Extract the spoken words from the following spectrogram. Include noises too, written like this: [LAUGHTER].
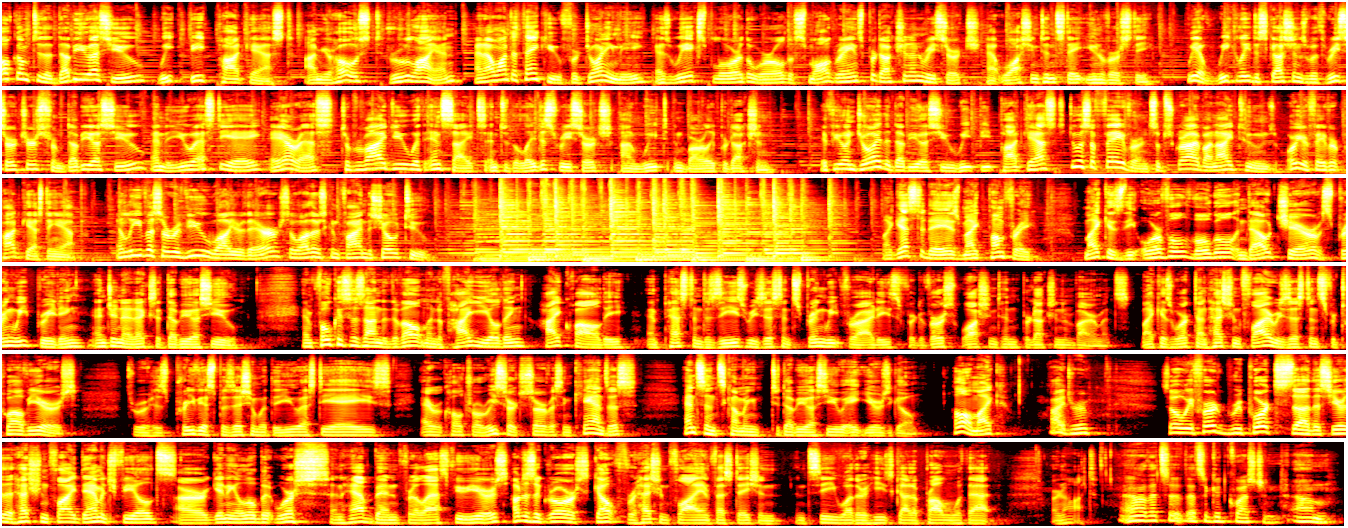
welcome to the WSU Wheat Beat Podcast. I'm your host, Drew Lyon, and I want to thank you for joining me as we explore the world of small grains production and research at Washington State University. We have weekly discussions with researchers from WSU and the USDA ARS to provide you with insights into the latest research on wheat and barley production. If you enjoy the WSU Wheat Beat podcast, do us a favor and subscribe on iTunes or your favorite podcasting app. And leave us a review while you're there so others can find the show too. My guest today is Mike Pumphrey. Mike is the Orville Vogel Endowed Chair of Spring Wheat Breeding and Genetics at WSU and focuses on the development of high yielding, high quality, and pest and disease resistant spring wheat varieties for diverse Washington production environments. Mike has worked on Hessian fly resistance for 12 years through his previous position with the USDA's Agricultural Research Service in Kansas and since coming to WSU eight years ago. Hello, Mike. Hi, Drew. So we've heard reports uh, this year that Hessian fly damage fields are getting a little bit worse and have been for the last few years. How does a grower scout for Hessian fly infestation and see whether he's got a problem with that or not? Oh, that's a that's a good question. Um,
